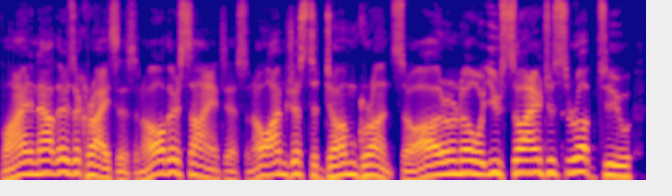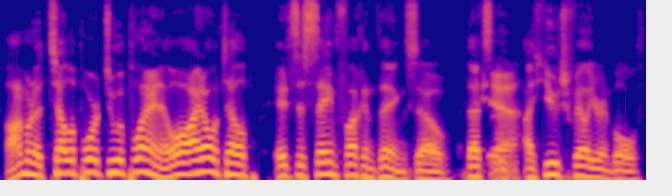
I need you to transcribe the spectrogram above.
finding out there's a crisis and oh, there's scientists and oh, I'm just a dumb grunt, so I don't know what you scientists are up to. I'm going to teleport to a planet. Oh, I don't teleport. It's the same fucking thing. So that's a- a huge failure in both.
